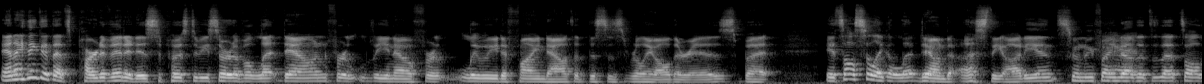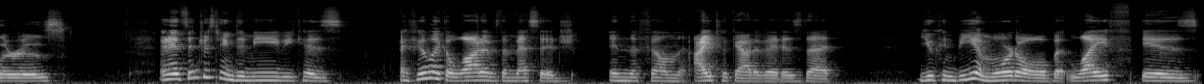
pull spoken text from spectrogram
and I think that that's part of it. It is supposed to be sort of a letdown for you know for Louis to find out that this is really all there is, but it's also like a letdown to us, the audience, when we find Yeah. out that that's all there is. And it's interesting to me because I feel like a lot of the message in the film that I took out of it is that you can be immortal, but life is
